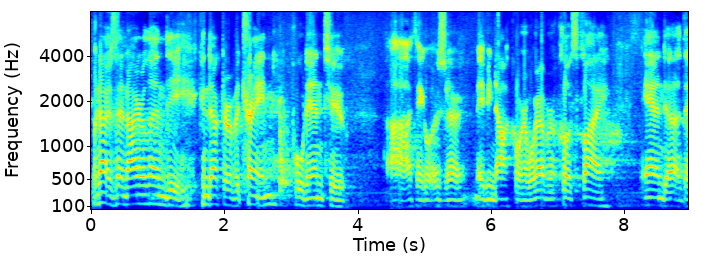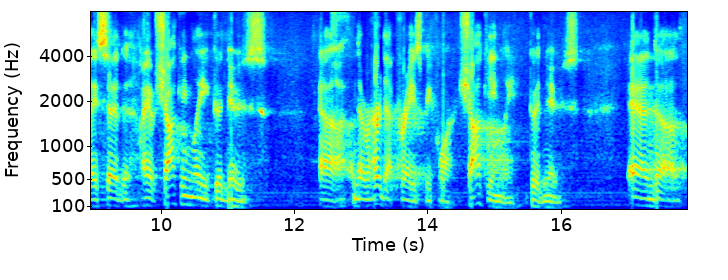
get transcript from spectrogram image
When I was in Ireland, the conductor of a train pulled into, uh, I think it was uh, maybe Knock or wherever close by, and uh, they said, I have shockingly good news. Uh, I've never heard that phrase before. Shockingly good news. And uh,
